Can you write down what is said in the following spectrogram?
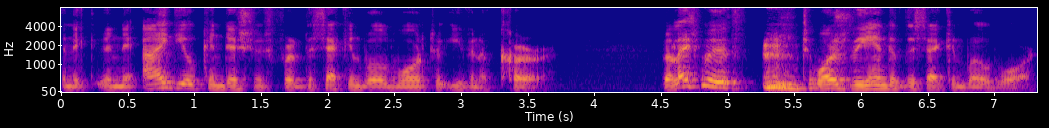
and the, and the ideal conditions for the Second World War to even occur. But let's move towards the end of the Second World War.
